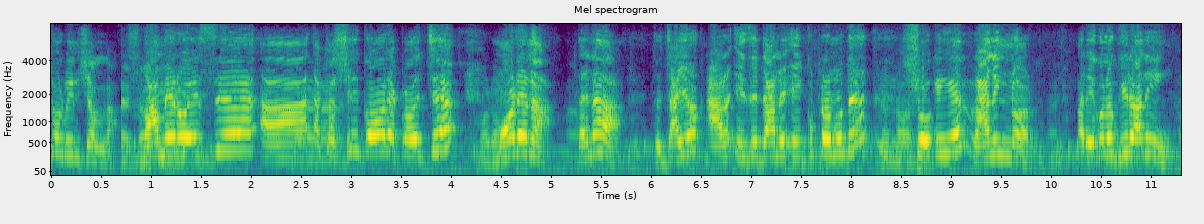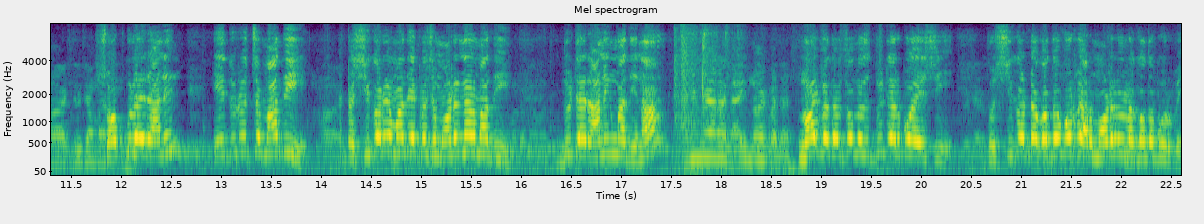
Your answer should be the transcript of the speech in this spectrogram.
চলবে ইনশাল্লাহ বামে রয়েছে একটা শিকড় একটা হচ্ছে মডেনা। তাই না? তো যাই হোক আর এই যে ডানে এই কুপটার মধ্যে শোকিং এর রানিং নর। আর এগুলো কি রানিং হ্যাঁ। সবগুলোই রানিং এই দুটো হচ্ছে মাদি। একটা শিকড়ের মাদি একটা হচ্ছে মডেনার মাদি। দুইটা রানিং মাদি না? নয় বাজার। নয় ফেদার চলতেছে দুইটার বয়সী। তো শিকড়টা কত পড়বে আর মডেলটা কত পড়বে?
